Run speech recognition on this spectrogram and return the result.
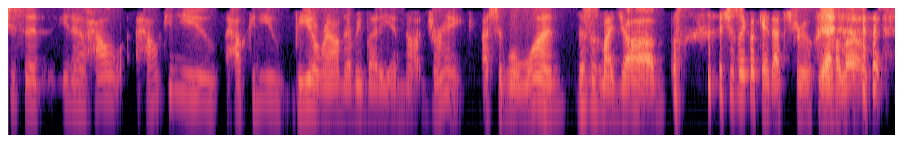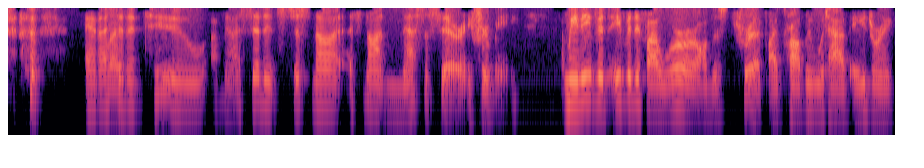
she said you know how how can you how can you be around everybody and not drink i said well one this is my job she's like okay that's true Yeah, hello. and i Right. said and two i mean i said it's just not it's not necessary for me i mean even even if i were on this trip i probably would have a drink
